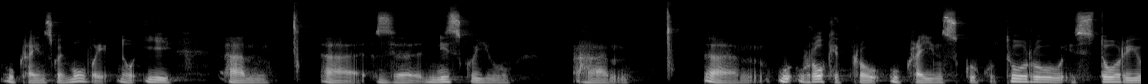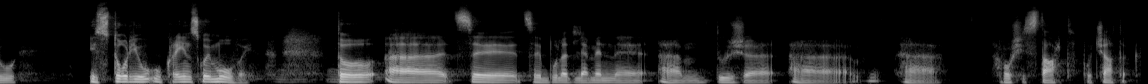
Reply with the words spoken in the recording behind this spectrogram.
української мови, але і ем, е, з низкою ем, ем, у- уроків про українську культуру, історію, історію української мови. То е, це, це було для мене ем, дуже е, хороший старт, початок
